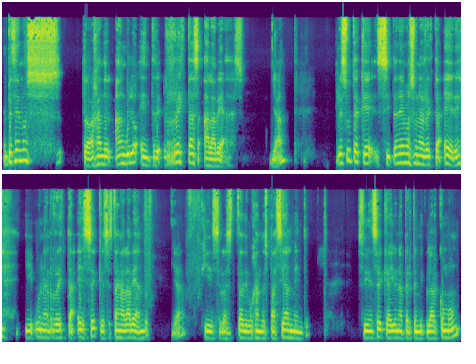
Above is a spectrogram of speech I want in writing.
Empecemos trabajando el ángulo entre rectas alabeadas. ¿Ya? Resulta que si tenemos una recta R y una recta S que se están alabeando, ¿ya? Aquí se las está dibujando espacialmente. Fíjense que hay una perpendicular común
